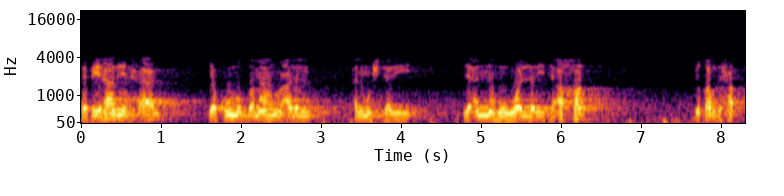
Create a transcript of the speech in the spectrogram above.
ففي هذه الحال يكون الضمان على المشتري لأنه هو الذي تأخر بقبض حقه.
